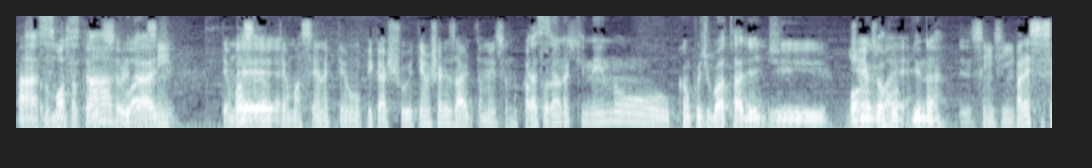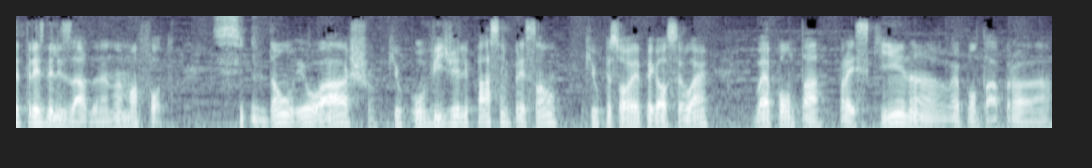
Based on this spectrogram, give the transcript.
Ah, Quando sim, mostra a tela ah, do celular verdade. assim. Tem uma, É. cena, tem uma cena que tem um Pikachu e tem um Charizard também sendo É a cena que nem no campo de batalha de, De Omega. Ruby, né? Sim, sim. Parece ser 3Delizado, né? Não é uma foto. Sim. Então eu acho que o vídeo ele passa a impressão que o pessoal vai pegar o celular, vai apontar pra esquina, vai apontar pra,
